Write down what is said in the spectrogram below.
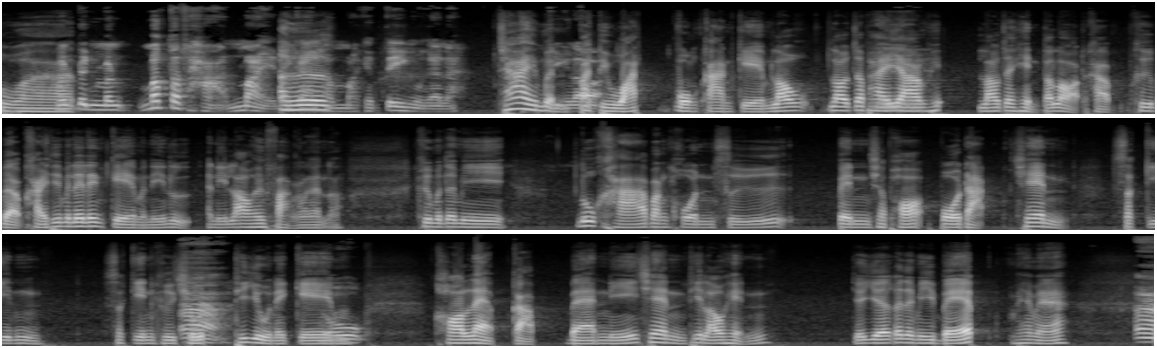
ตัวมันเป็นมันมาตรฐานใหม่ในเอการอทำ marketing เหมือนกันนะ ใช่เหมือนจริงๆแล้วปฏิวัติวงการเกม เราเราจะพยายาม เราจะเห็นตลอดครับ คือแบบใครที่ไม่ได้เล่นเกมอันนี้ อันนี้เล่าให้ฟังแล้วกันเนาะ คือมันจะมีลูกค้าบางคนซื้อเป็นเฉพาะ product เช่น skin skin คือชุดอ่าที่อยู่ในเกมถูก collab กับแบรนด์นี้ เช่นที่เราเห็น เยอะๆก็จะมี BAPE ใช่ไหมอ่า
